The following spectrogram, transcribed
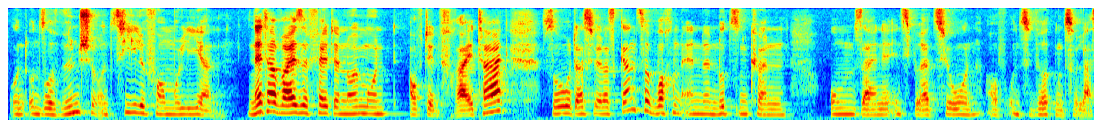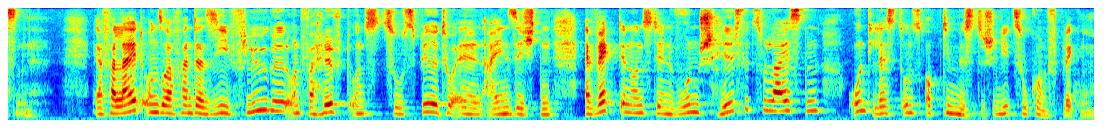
und unsere Wünsche und Ziele formulieren. Netterweise fällt der Neumond auf den Freitag, so dass wir das ganze Wochenende nutzen können, um seine Inspiration auf uns wirken zu lassen. Er verleiht unserer Fantasie Flügel und verhilft uns zu spirituellen Einsichten, erweckt in uns den Wunsch, Hilfe zu leisten und lässt uns optimistisch in die Zukunft blicken.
